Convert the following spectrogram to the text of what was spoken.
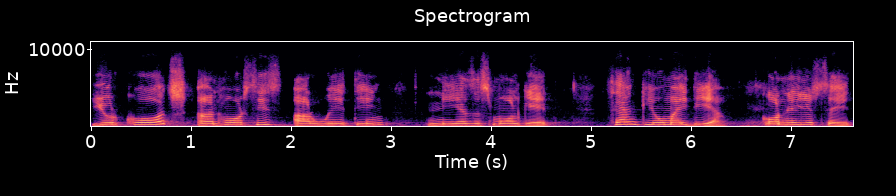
Your coach and horses are waiting near the small gate. Thank you, my dear, Cornelius said.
